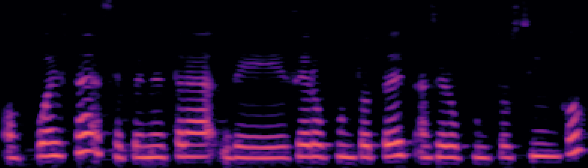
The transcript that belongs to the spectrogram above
opuesta, se penetra de 0.3 a 0.5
